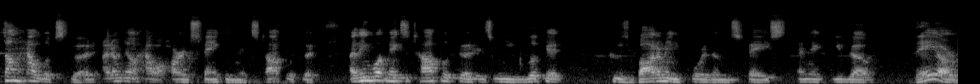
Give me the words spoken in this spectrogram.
somehow looks good. I don't know how a hard spanking makes top look good. I think what makes a top look good is when you look at who's bottoming for them's face and they, you go, they are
